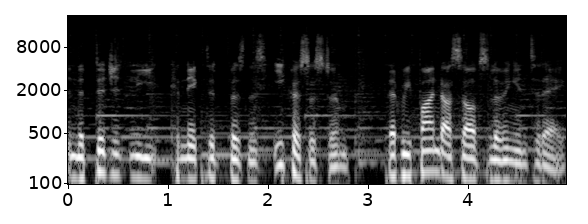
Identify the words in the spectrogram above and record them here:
in the digitally connected business ecosystem that we find ourselves living in today.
